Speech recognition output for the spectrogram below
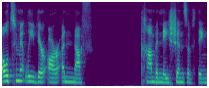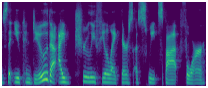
ultimately there are enough combinations of things that you can do that i truly feel like there's a sweet spot for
